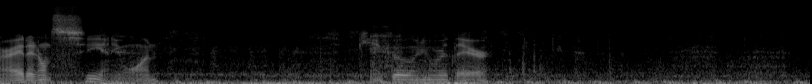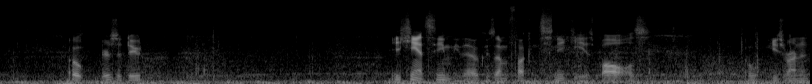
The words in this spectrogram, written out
Alright, I don't see anyone. Can't go anywhere there. Oh, there's a dude. He can't see me though, because I'm fucking sneaky as balls. Oh, he's running.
